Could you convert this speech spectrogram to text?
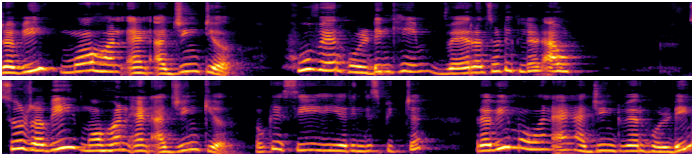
Ravi, Mohan and Ajinkya who were holding him were also declared out. So Ravi, Mohan and Ajinkya okay see here in this picture Ravi, Mohan and Ajinkya were holding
